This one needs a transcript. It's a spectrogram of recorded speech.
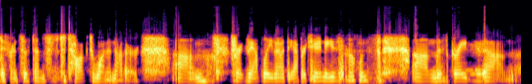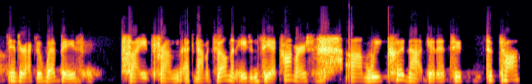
different systems to talk to one another. For example, even with the opportunity zones, this great interactive web site from Economic Development Agency at Commerce, um, we could not get it to, to talk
